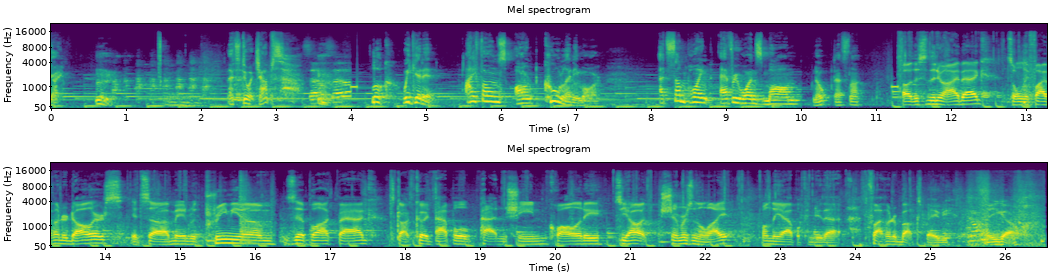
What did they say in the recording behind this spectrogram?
guy. Hmm. Let's do it, chaps. Look, we get it. iPhones aren't cool anymore. At some point, everyone's mom. Nope, that's not. Oh, this is the new iBag. It's only $500. It's uh, made with premium Ziploc bag. It's got good Apple patent sheen quality. See how it shimmers in the light? Only Apple can do that. 500 bucks, baby. There you go.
